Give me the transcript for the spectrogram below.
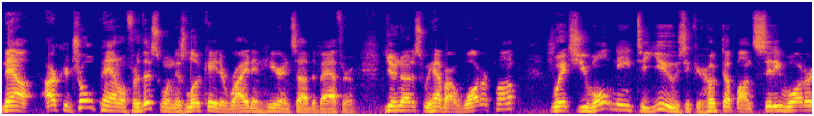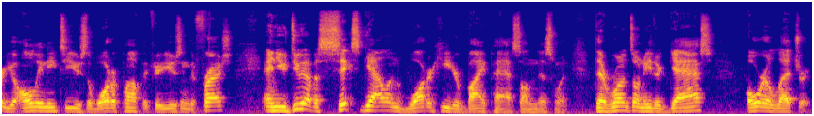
Now, our control panel for this one is located right in here inside the bathroom. You'll notice we have our water pump which you won't need to use if you're hooked up on city water. You only need to use the water pump if you're using the fresh. And you do have a six gallon water heater bypass on this one that runs on either gas or electric.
